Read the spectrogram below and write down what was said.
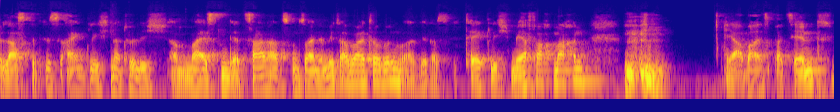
Belastet ist eigentlich natürlich am meisten der Zahnarzt und seine Mitarbeiterin, weil wir das täglich mehrfach machen. Ja, aber als Patient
